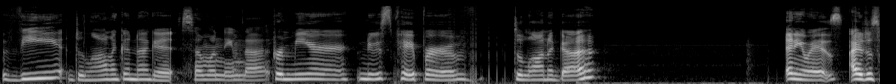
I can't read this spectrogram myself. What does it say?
The Dahlonega Nugget, Someone named that. premier newspaper of Dahlonega. Anyways, I just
